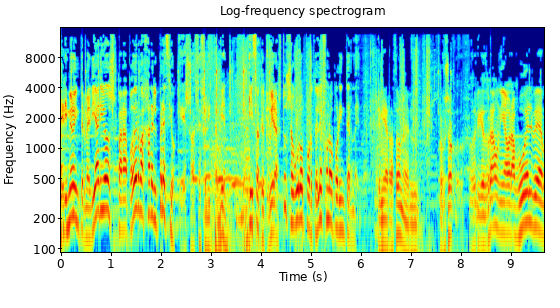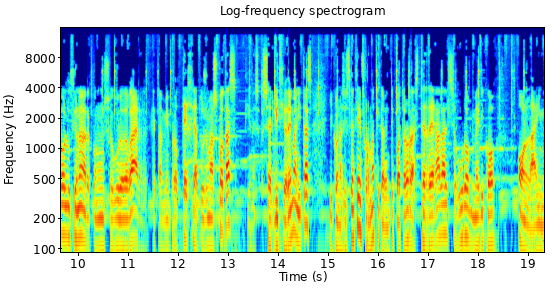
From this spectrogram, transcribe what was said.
Eliminó intermediarios para poder bajar el precio, que eso hace feliz también. Hizo que tuvieras tu seguro por teléfono o por internet. Tenía razón el profesor Rodríguez Brown y ahora vuelve a evolucionar con un seguro de hogar que también protege a tus mascotas. Tienes servicio de manitas y con asistencia informática 24 horas te regala el seguro médico online.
